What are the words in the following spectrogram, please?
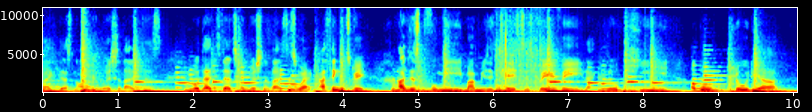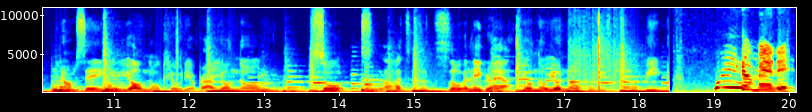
like that's not commercialized is or that's that's commercialized as whack. I think it's great. I just for me, my music taste is very very like low key about Claudia. You know what I'm saying? You y'all know Claudia, bruh. Y'all know. So uh, so Allegra, yeah. Y'all know y'all know who these people be. Man. Wait a minute.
